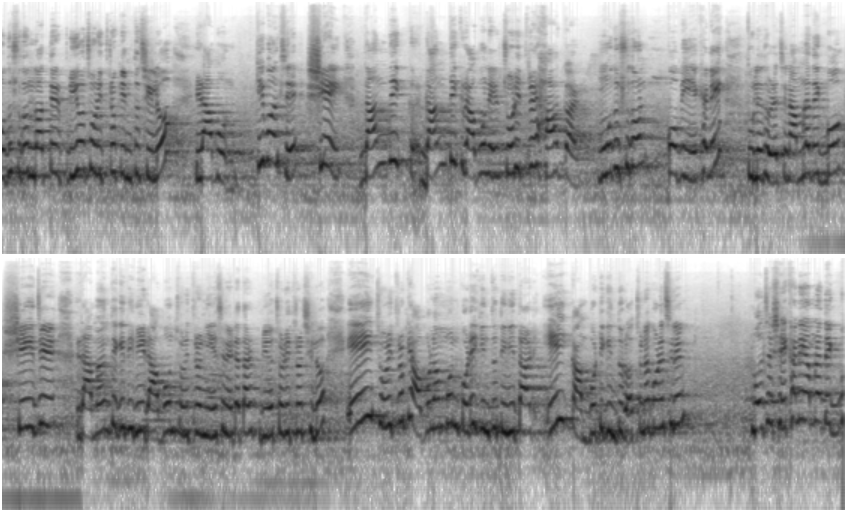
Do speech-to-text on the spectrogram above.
মধুসূদন দত্তের প্রিয় চরিত্র কিন্তু ছিল রাবণ। কি বলছে? সেই দান্তিক দান্তিক রাবণের চরিত্রের হাহাকার মধুসূদন কবি এখানে তুলে ধরেছেন। আমরা দেখব সেই যে রামায়ণ থেকে তিনি রাবণ চরিত্র নিয়েছেন, এটা তার প্রিয় চরিত্র ছিল। এই চরিত্রকে অবলম্বন করে কিন্তু তিনি তার এই কাব্যটি কিন্তু রচনা করেছিলেন। বলছে সেখানে আমরা দেখব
